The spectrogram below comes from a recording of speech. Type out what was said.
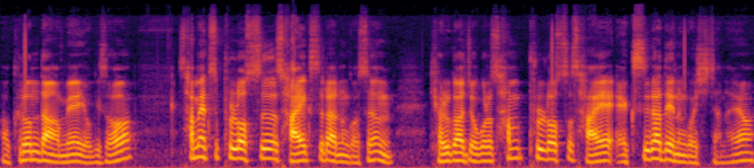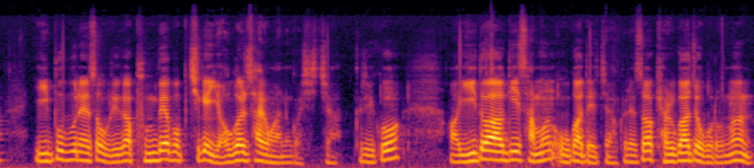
어, 그런 다음에 여기서 3x 플러스 4x라는 것은 결과적으로 3 플러스 4의 x가 되는 것이잖아요. 이 부분에서 우리가 분배 법칙의 역을 사용하는 것이죠. 그리고 2 어, 더하기 3은 5가 되죠. 그래서 결과적으로는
